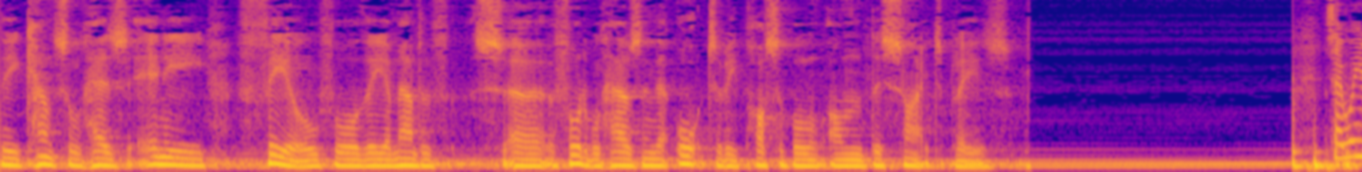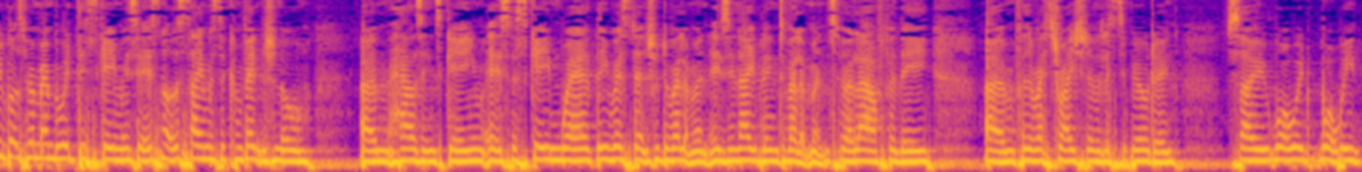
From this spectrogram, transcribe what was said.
the Council has any feel for the amount of uh, affordable housing that ought to be possible on this site, please. So what you've got to remember with this scheme is it's not the same as the conventional um, housing scheme. It's a scheme where the residential development is enabling development to allow for the um, for the restoration of the listed building. So what we what we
